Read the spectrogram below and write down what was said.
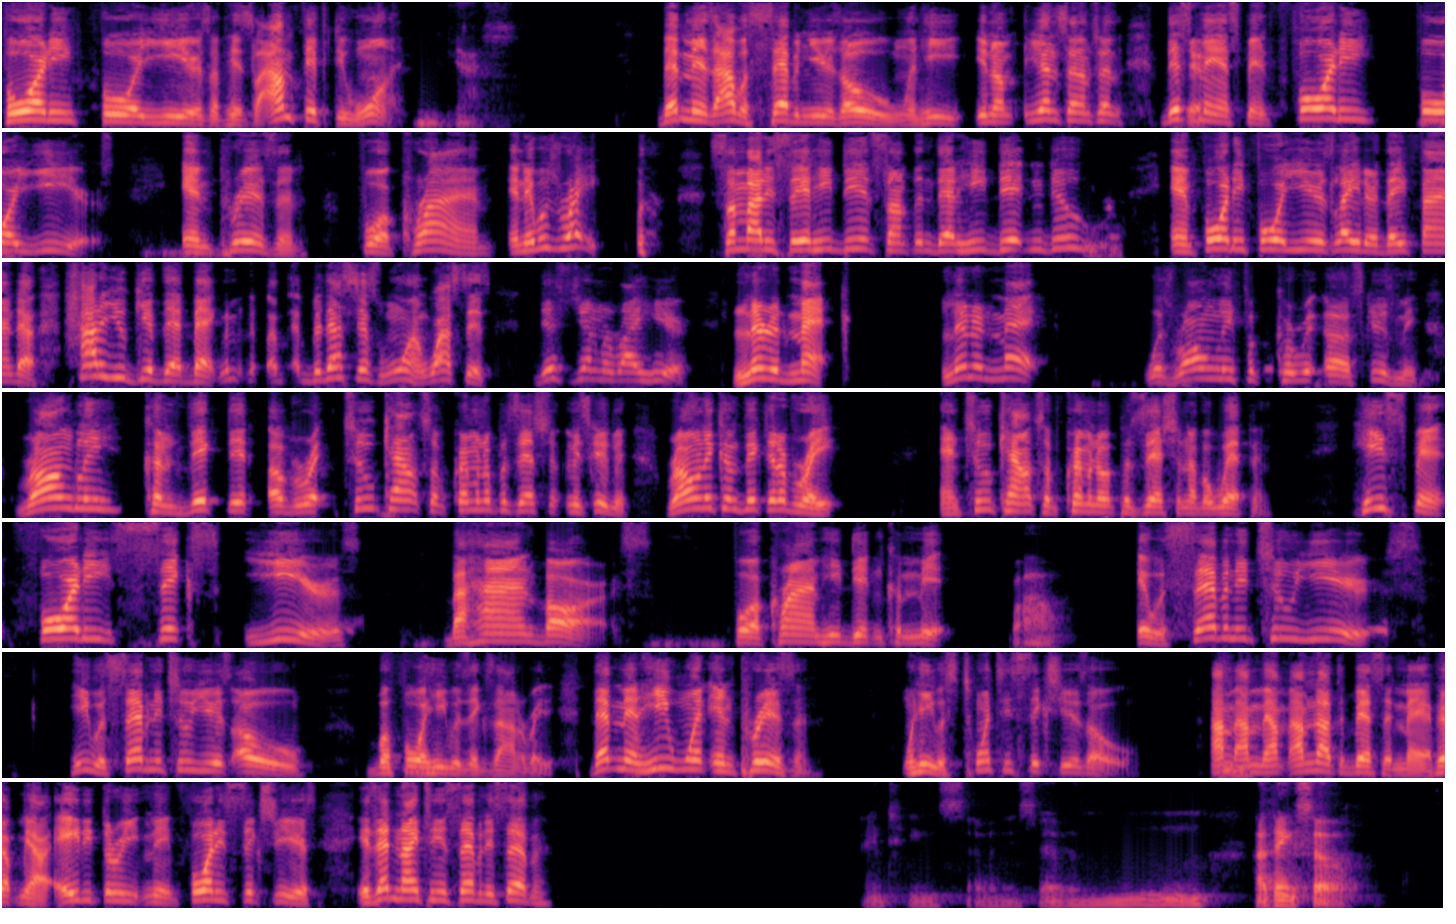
44 years of his life. I'm 51. yes, That means I was seven years old when he, you know, you understand what I'm saying? This Yeah. man spent 44 years in prison for a crime, and it was rape. Somebody said he did something that he didn't do. And 44 years later, they find out. How do you give that back? Me- uh, But that's just one. Watch this. This gentleman right here, Leonard Mack. Leonard Mack was wrongly for uh, excuse me, wrongly convicted of ra- two counts of criminal possession. Excuse me, wrongly convicted of rape and two counts of criminal possession of a weapon. He spent 46 years behind bars for a crime he didn't commit. Wow. It was 72 years. He was 72 years old before he was exonerated. That meant he went in prison when he was 26 years old. I'm, I'm, I'm, I'm not the best at math. Help me out. 83, I mean, 46 years. Is that 1977? 1977. I think so.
